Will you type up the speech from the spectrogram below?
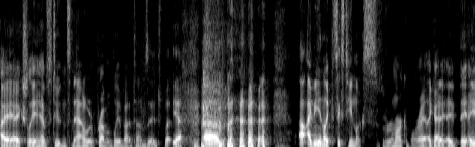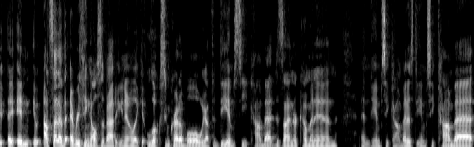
I actually have students now who are probably about Tom's age, but yeah. Um, I mean, like 16 looks remarkable, right? Like, I, I, I, I and outside of everything else about it, you know, like it looks incredible. We got the DMC combat designer coming in, and DMC combat is DMC combat.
